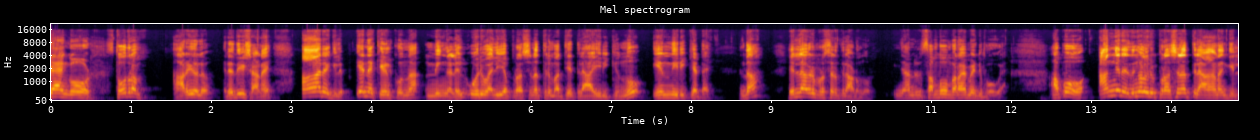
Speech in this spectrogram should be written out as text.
താങ്ക് ഗോഡ് സ്തോത്രം. അറിയല്ലോ രതീഷാണേ. ആരെങ്കിലും എന്നെ കേൾക്കുന്ന നിങ്ങളിൽ ഒരു വലിയ പ്രശ്നത്തിന് മധ്യത്തിലായിരിക്കുന്നു എന്നിരിക്കട്ടെ. എന്താ? എല്ലാവരും പ്രശ്നത്തിലാണെന്നു? ഞാനൊരു സംഭവം പറയാൻ വേണ്ടി പോവുക അപ്പോൾ അങ്ങനെ നിങ്ങളൊരു പ്രശ്നത്തിലാണെങ്കിൽ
